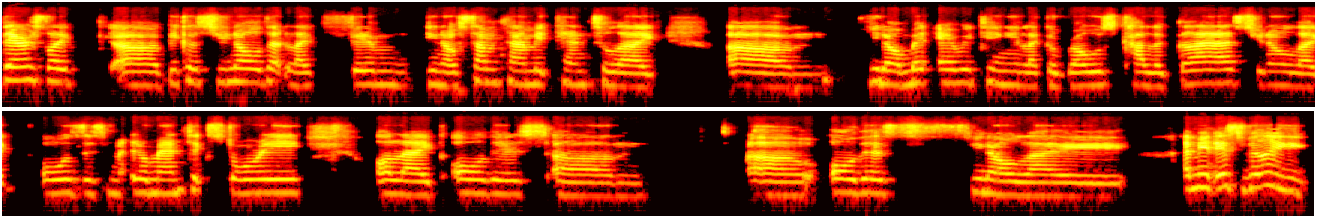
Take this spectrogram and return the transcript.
there's like uh, because you know that like film you know sometimes it tend to like um you know make everything in like a rose colored glass you know like all this romantic story or like all this um uh all this you know like I mean, it's really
